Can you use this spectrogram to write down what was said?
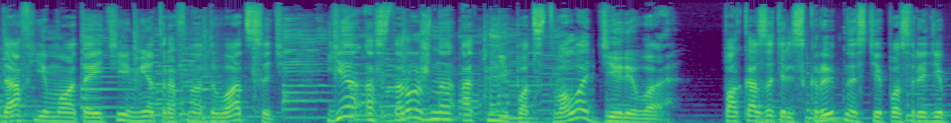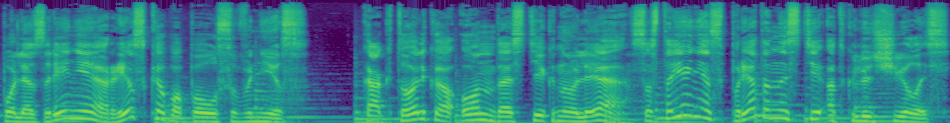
Дав ему отойти метров на 20, я осторожно отлип от ствола дерева. Показатель скрытности посреди поля зрения резко пополз вниз. Как только он достиг нуля, состояние спрятанности отключилось.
